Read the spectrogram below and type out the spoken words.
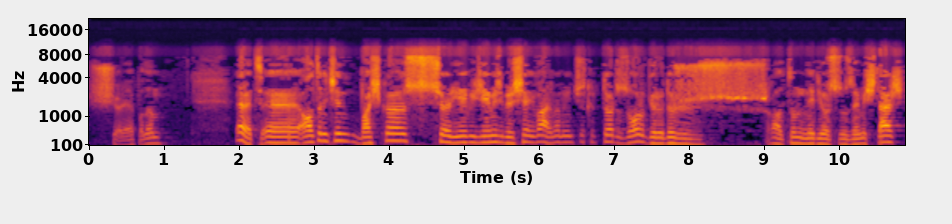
Şöyle yapalım. Evet, e, altın için başka söyleyebileceğimiz bir şey var mı? 1344 zor görülür. Altın ne diyorsunuz demişler.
